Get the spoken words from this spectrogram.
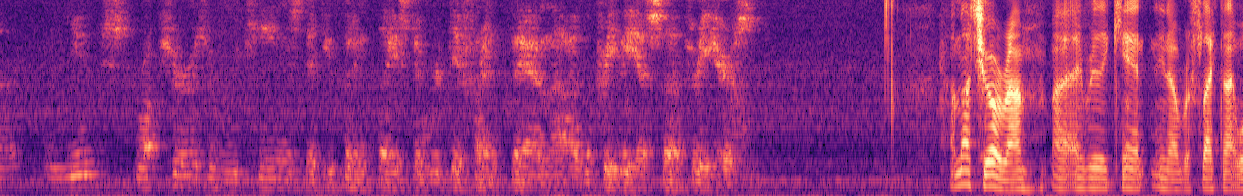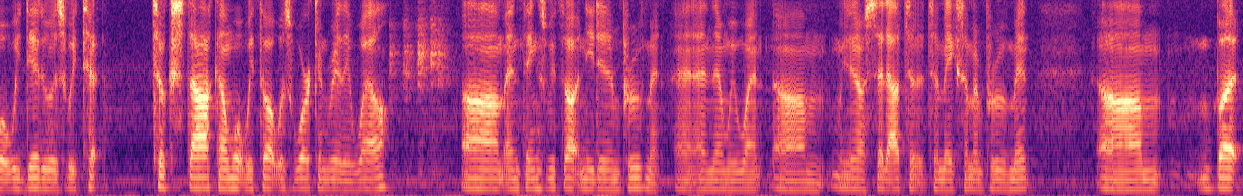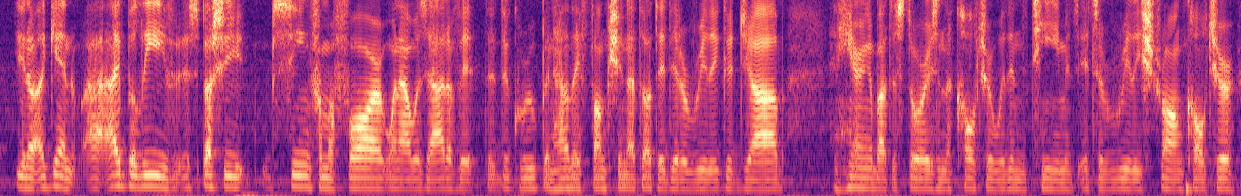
new structures or routines that you put in place that were different than uh, the previous uh, three years? I'm not sure, Ron. I, I really can't, you know, reflect on it. What we did was we took took stock on what we thought was working really well, um, and things we thought needed improvement, and, and then we went, um, you know, set out to, to make some improvement. Um, but you know, again, I, I believe, especially seeing from afar when I was out of it, the, the group and how they function, I thought they did a really good job. And hearing about the stories and the culture within the team, it's, it's a really strong culture.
